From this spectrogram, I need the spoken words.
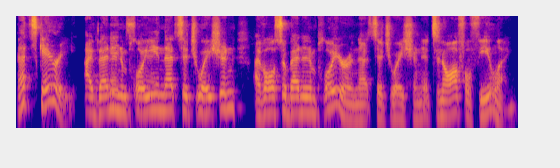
that's scary. I've been it's an employee scary. in that situation. I've also been an employer in that situation. It's an awful feeling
